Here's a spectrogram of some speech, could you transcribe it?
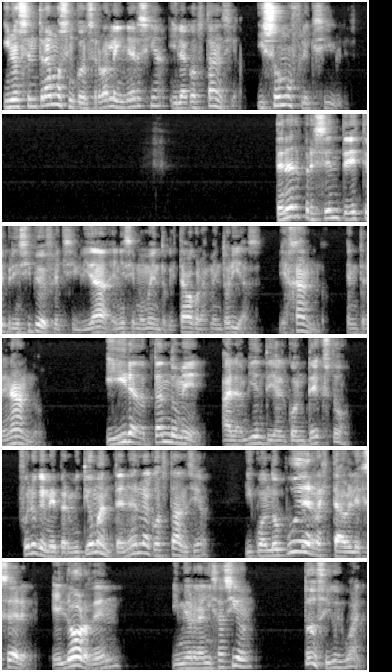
y nos centramos en conservar la inercia y la constancia, y somos flexibles. Tener presente este principio de flexibilidad en ese momento que estaba con las mentorías, viajando, entrenando y ir adaptándome al ambiente y al contexto fue lo que me permitió mantener la constancia y cuando pude restablecer el orden y mi organización, todo siguió igual.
